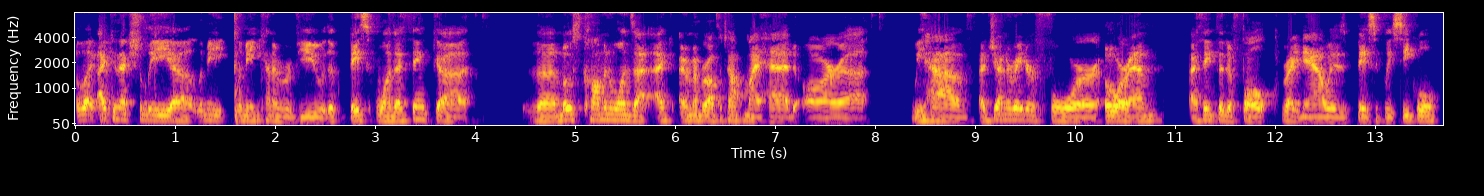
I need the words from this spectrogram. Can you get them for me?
like I can actually uh, let me let me kind of review the basic ones. I think uh, the most common ones I, I, I remember off the top of my head are uh, we have a generator for ORM. I think the default right now is basically Sequel.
